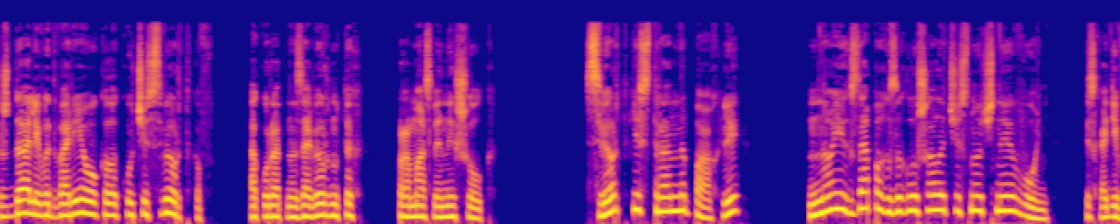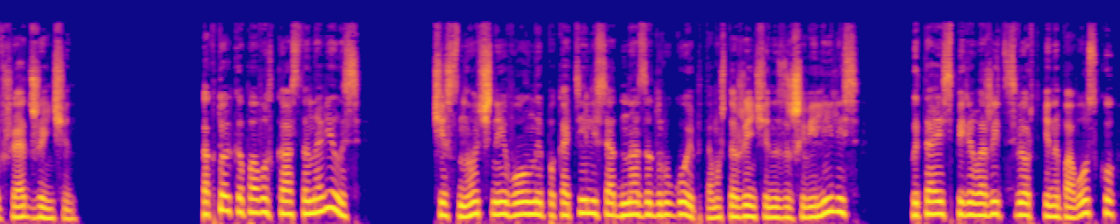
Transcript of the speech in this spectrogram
ждали во дворе около кучи свертков, аккуратно завернутых в промасленный шелк. Свертки странно пахли, но их запах заглушала чесночная вонь, исходившая от женщин. Как только повозка остановилась, чесночные волны покатились одна за другой, потому что женщины зашевелились, пытаясь переложить свертки на повозку,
